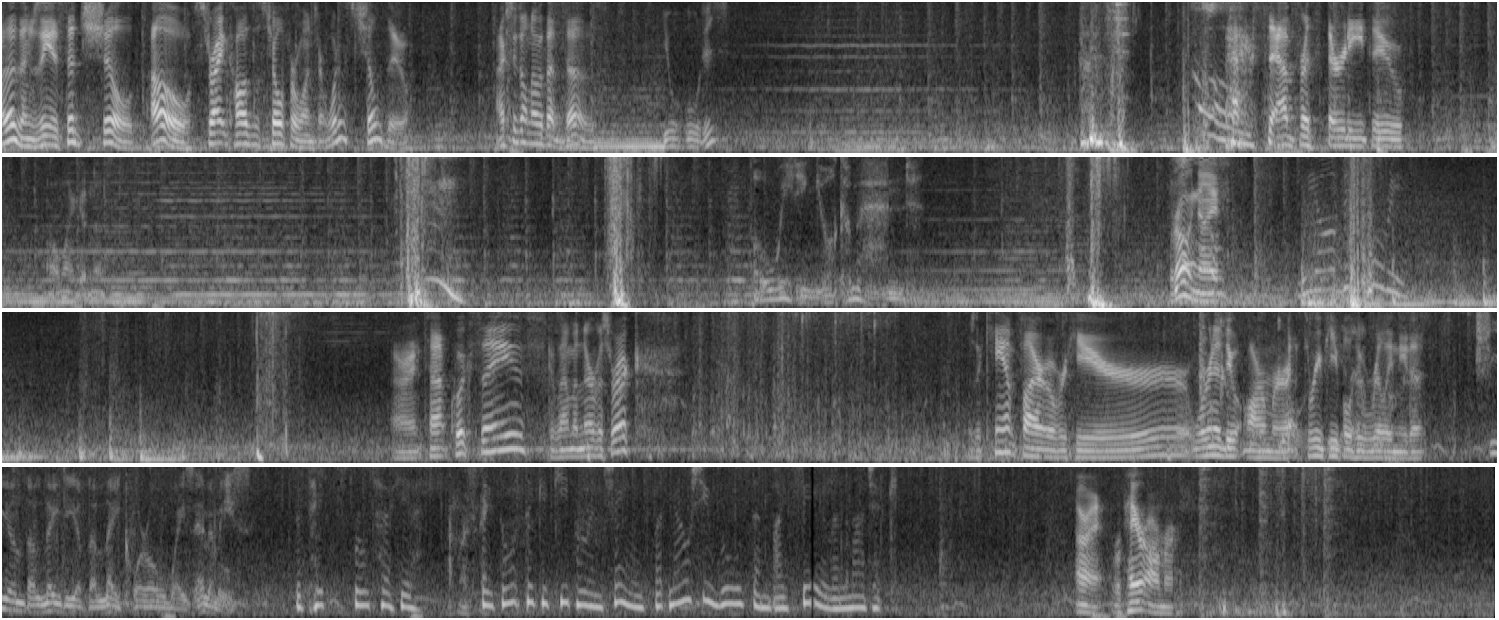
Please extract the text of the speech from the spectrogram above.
Oh, that's interesting. It said chilled. Oh, strike causes chill for one turn. What does chill do? I actually don't know what that does. Your orders? Backstab for 32. Oh my goodness. Awaiting your command. Throwing knife. We are victorious. Alright, top quick save, because I'm a nervous wreck. There's a campfire over here. We're gonna do armor. Three people who really need it. She and the Lady of the Lake were always enemies. The Picts brought her here. They thought they could keep her in chains, but now she rules them by fear and magic. Alright, repair armor.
